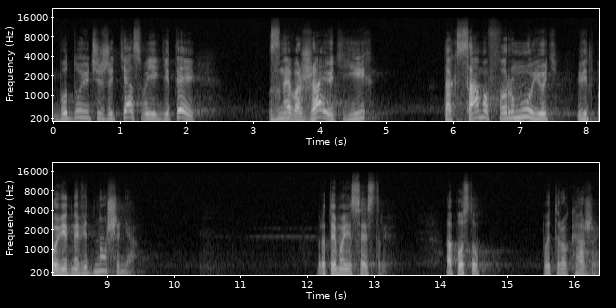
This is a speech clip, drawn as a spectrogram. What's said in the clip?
будуючи життя своїх дітей, зневажають їх, так само формують відповідне відношення. Брати мої сестри, апостол Петро каже,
